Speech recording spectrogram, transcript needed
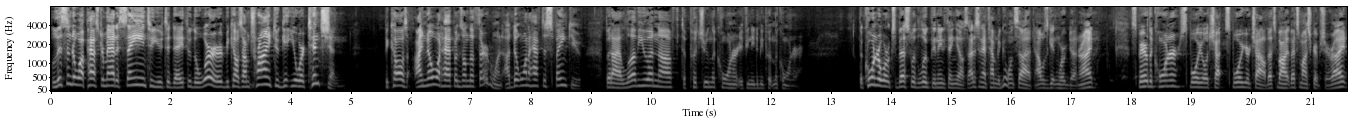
listen to what Pastor Matt is saying to you today through the word because I'm trying to get your attention. Because I know what happens on the third one. I don't want to have to spank you, but I love you enough to put you in the corner if you need to be put in the corner. The corner works best with Luke than anything else. I just didn't have time to go inside. I was getting work done, right? Spare the corner, spoil your, chi- spoil your child. That's my, that's my scripture, right?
